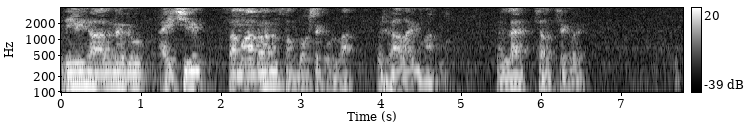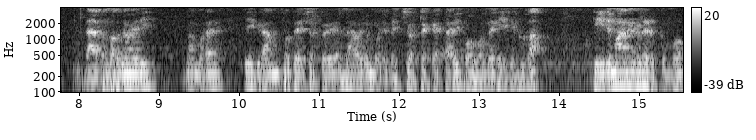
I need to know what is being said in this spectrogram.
ഇനി ഈ ഹാളിന് ഒരു ഐശ്വര്യം സമാധാനം സന്തോഷമൊക്കെ ഉള്ള ഒരു ഹാളായി മാറുന്നു. നല്ല ചർച്ചകൾ ഡാഡൻ പറഞ്ഞ മാതിരി നമ്മുടെ ഈ ഗ്രാമപ്രദേശത്ത് എല്ലാവരും ഒരുമിച്ച് ഒറ്റക്കെട്ടായി പോകുന്ന രീതിയിലുള്ള തീരുമാനങ്ങൾ എടുക്കുമ്പോൾ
